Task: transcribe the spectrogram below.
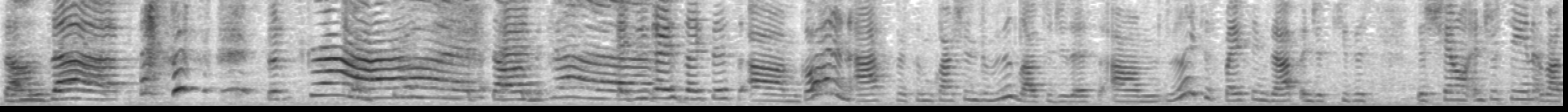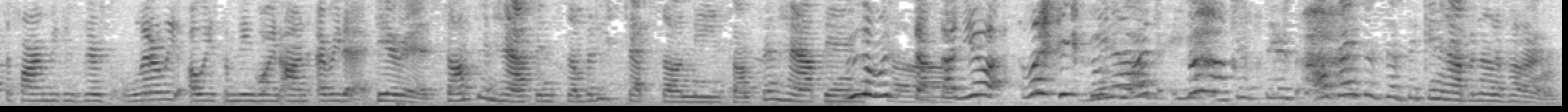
Thumbs, Thumbs up. Subscribe. Subscribe, thumbs And up. If you guys like this, um, go ahead and ask for some questions, and we would love to do this. Um, we like to spice things up and just keep this this channel interesting about the farm because there's literally always something going on every day. There is something happens. Somebody steps on me. Something happens. Someone uh, steps on you, like You know, you just there's all kinds of stuff that can happen on a farm.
